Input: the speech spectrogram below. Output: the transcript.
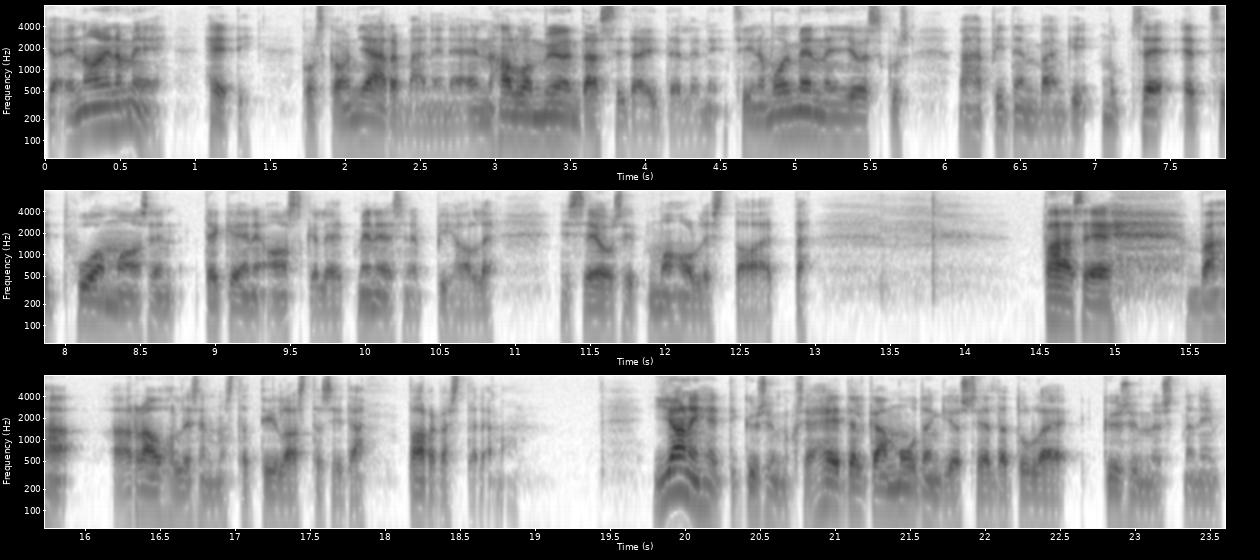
ja en aina mene heti, koska on järväinen ja en halua myöntää sitä itselleni. Siinä voi mennä joskus vähän pitempäänkin, mutta se, että sitten huomaa sen, tekee ne askeleet, menee sinne pihalle, niin se on sitten mahdollistaa, että pääsee vähän rauhallisemmasta tilasta sitä tarkastelemaan. Jani heitti kysymyksiä. Heitelkää muutenkin, jos sieltä tulee kysymystä, niin,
